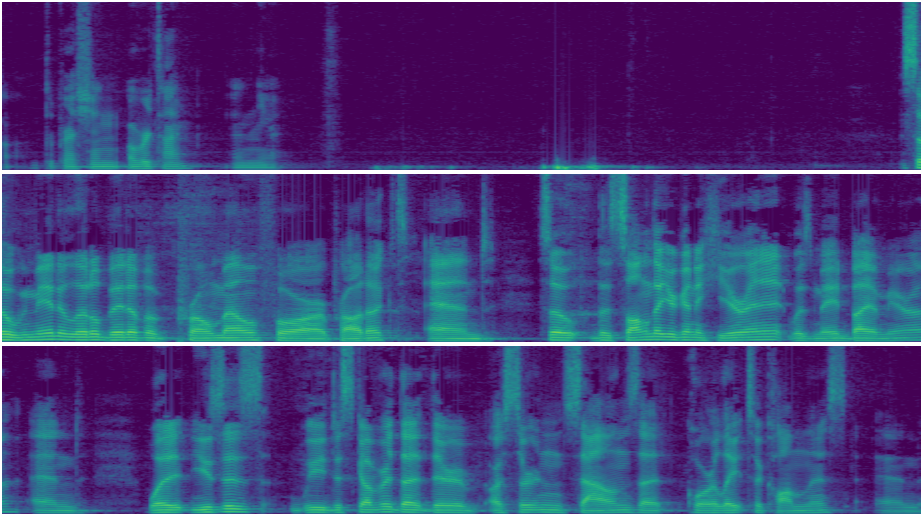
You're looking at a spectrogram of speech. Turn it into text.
uh, depression over time. And yeah. So we made a little bit of a promo for our product, and so the song that you're gonna hear in it was made by Amira, and what it uses, we discovered that there are certain sounds that correlate to calmness and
